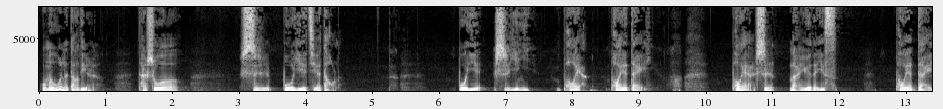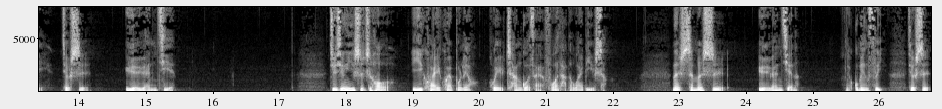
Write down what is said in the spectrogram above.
我们问了当地人，他说是波耶节到了。波耶是音译，Poya，Poya Day 啊。Poya 是满月的意思，Poya Day 就是月圆节。举行仪式之后，一块一块布料会缠裹在佛塔的外壁上。那什么是月圆节呢？顾名思义，就是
